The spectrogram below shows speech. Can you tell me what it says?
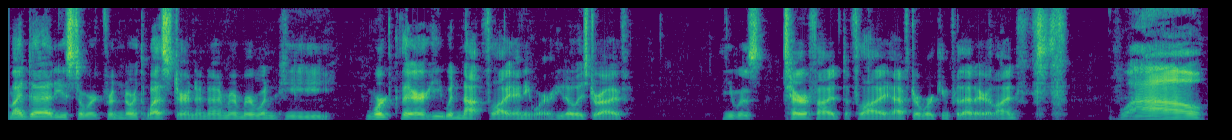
My dad used to work for Northwestern, and I remember when he worked there, he would not fly anywhere. He'd always drive. He was terrified to fly after working for that airline. Wow.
